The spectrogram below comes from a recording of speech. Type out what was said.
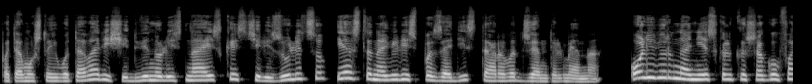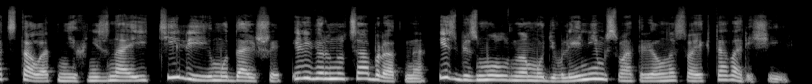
потому что его товарищи двинулись наискось через улицу и остановились позади старого джентльмена. Оливер на несколько шагов отстал от них, не зная, идти ли ему дальше или вернуться обратно, и с безмолвным удивлением смотрел на своих товарищей.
